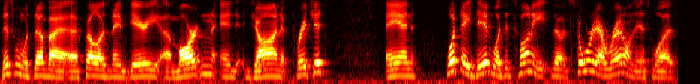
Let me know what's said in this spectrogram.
This one was done by uh, fellows named Gary uh, Martin and John Pritchett, and what they did was it's funny. The story I read on this was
